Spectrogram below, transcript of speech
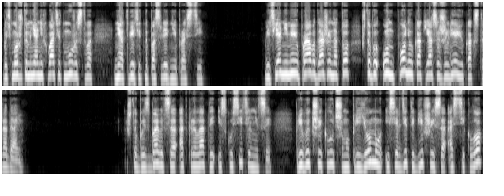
Быть может, у меня не хватит мужества не ответить на последние «прости». Ведь я не имею права даже и на то, чтобы он понял, как я сожалею и как страдаю. Чтобы избавиться от крылатой искусительницы, привыкшей к лучшему приему и сердито бившейся о стекло,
